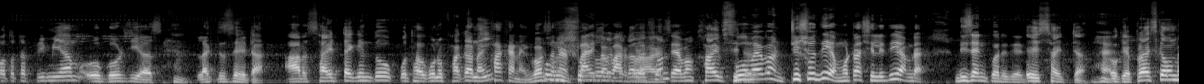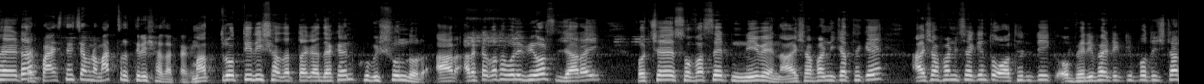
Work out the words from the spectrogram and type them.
কতটা প্রিমিয়াম ও গর্জিয়াস লাগতেছে এটা। আর সাইডটা কিন্তু কোথাও কোনো ফাঁকা নাই। ফাঁকা নাই গর্জনের ফ্লাই সুন্দর করা হয়েছে এবং seater। ফোম এবং টিস্যু দিয়ে মোটা শিলি দিয়ে আমরা ডিজাইন করে দিয়ে দিই এই সাইডটা। ওকে প্রাইস কেমন ভাই এটা? প্রাইস নিচ্ছে আমরা মাত্র তিরিশ হাজার টাকা। মাত্র তিরিশ হাজার টাকা দেখেন খুবই সুন্দর। আর আরেকটা কথা বলি ভিউয়ার্স যারাই হচ্ছে সোফা সেট নেবেন আয়সা ফার্নিচার থেকে। আয়সা ফার্নিচার কিন্তু অথেন্টিক ও ভেরিফাইড একটি প্রতিষ্ঠান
